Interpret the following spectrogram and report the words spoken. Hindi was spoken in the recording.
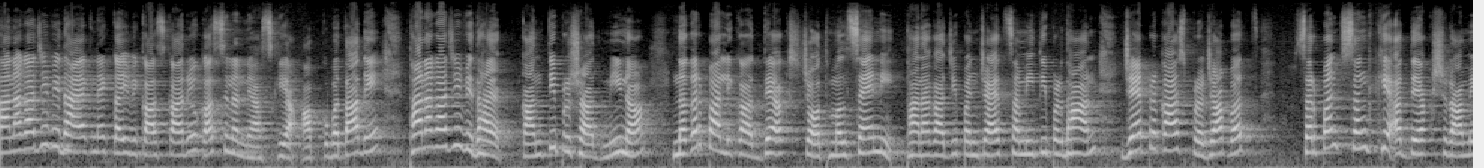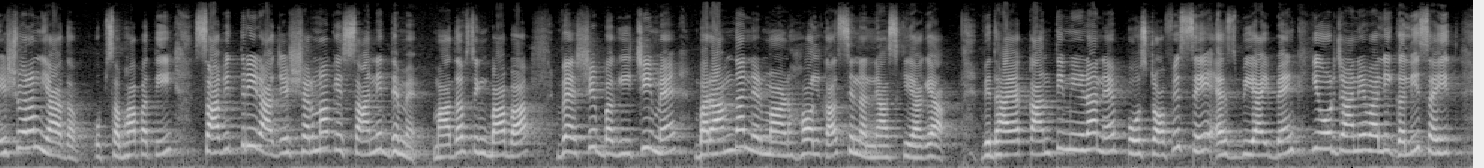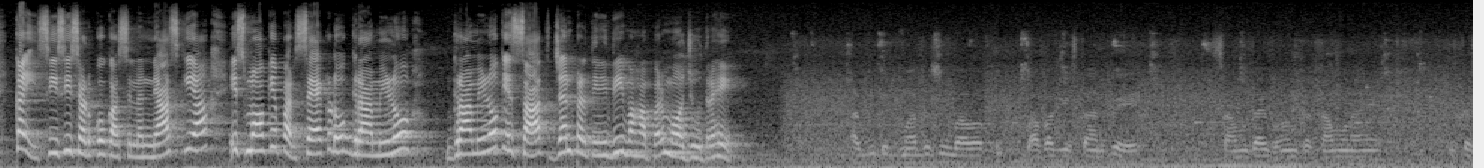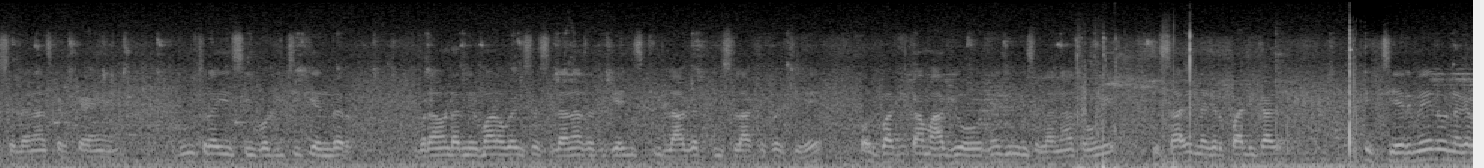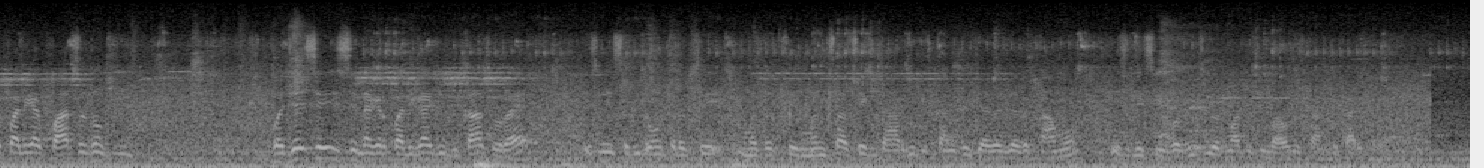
थानागाजी विधायक ने कई विकास कार्यों का शिलान्यास किया। आपको बता दें, थानागाजी विधायक कांति प्रसाद मीणा नगर पालिका अध्यक्ष चौथमल सैनी, थानागाजी पंचायत समिति प्रधान जयप्रकाश प्रजापत, सरपंच संघ के अध्यक्ष रामेश्वरम यादव, उपसभापति सावित्री राजेश शर्मा के सानिध्य में माधव सिंह बाबा व शिव बगीची में बरामदा निर्माण हॉल का शिलान्यास किया गया। विधायक कांति मीणा ने पोस्ट ऑफ़िस से एसबीआई बैंक की ओर जाने वाली गली सहित कई सीसी सड़कों का शिलान्यास किया। इस मौके पर सैकड़ों ग्रामीणों ग्रामीणों के साथ जनप्रतिनिधि वहाँ पर मौजूद रहे। अभी तक माधव सिंह बाबा बाबा के स्थान पे सामुदायिक भवन का काम होना है। उसका शिलान्यास करके आए हैं। दूसरा ये शिव बगीची के अंदर बरामदा निर्माण होगा जिसका शिलान्यास अभी है, जिसकी लागत बीस लाख रुपए की है और बाकी काम आगे और हैं जिनके शिलान्यास होंगे। ये सारे नगर पालिका के चेयरमैन और नगर पालिका पार्षदों की वजह से इस नगर पालिका जो विकास हो रहा है, इसमें सभी लोगों की तरफ़ से मदद से, मनसा से एक धार्मिक स्थान पर ज़्यादा से ज़्यादा काम हो इसलिए शिव बगीची और माधु सिंह बाबू के स्थान पर कार्य कर रहे हैं।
